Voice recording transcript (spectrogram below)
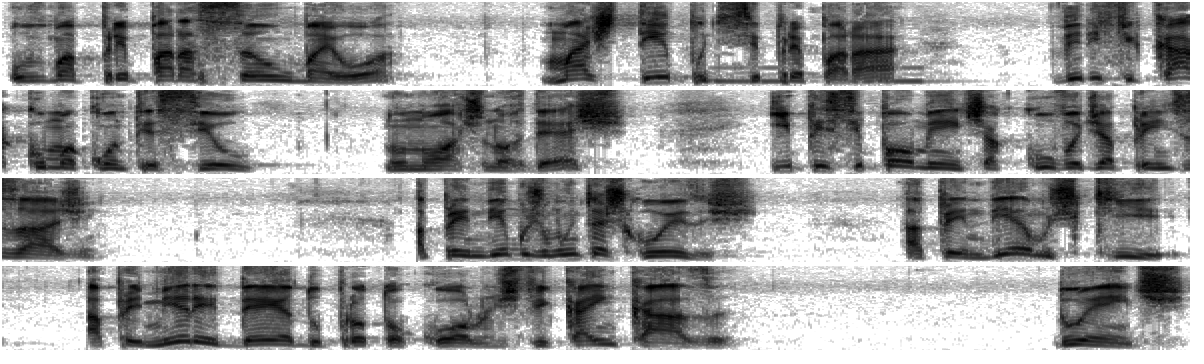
Houve uma preparação maior, mais tempo de se preparar, verificar como aconteceu no Norte e Nordeste e principalmente a curva de aprendizagem. Aprendemos muitas coisas. Aprendemos que a primeira ideia do protocolo de ficar em casa doente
